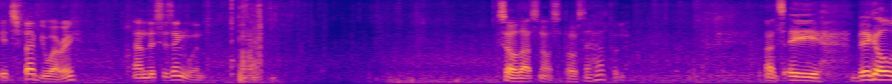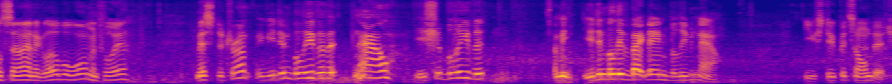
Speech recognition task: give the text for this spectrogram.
it's February and this is England. So that's not supposed to happen. That's a big old sign of global warming for you. Mr. Trump, if you didn't believe of it now, you should believe it. I mean, you didn't believe it back then, believe it now. You stupid son bitch.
